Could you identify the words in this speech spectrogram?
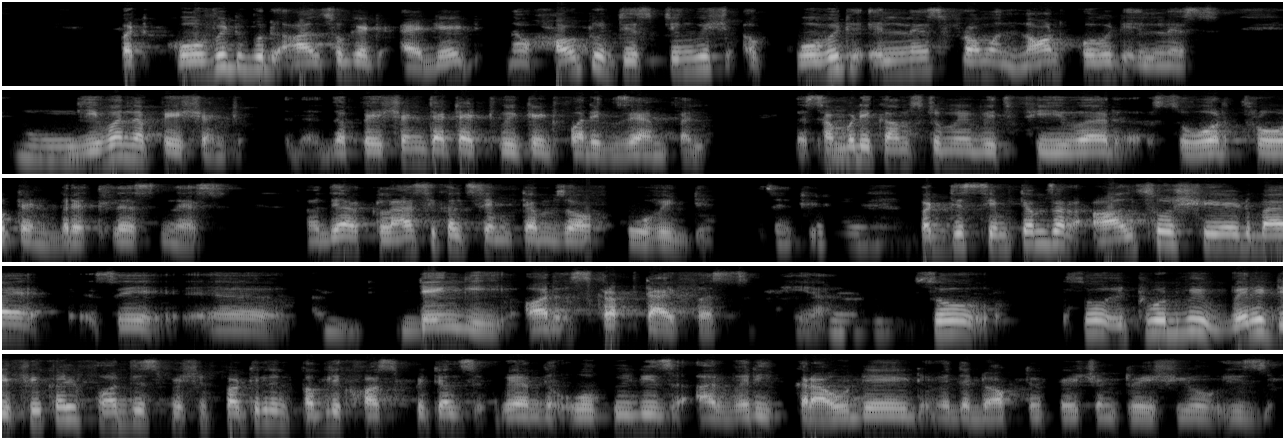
but COVID would also get added. Now, how to distinguish a COVID illness from a non-COVID illness? Right. Given a patient, the patient that I treated, for example, somebody comes to me with fever, sore throat, and breathlessness. Now, they are classical symptoms of COVID, isn't it? Mm-hmm. But these symptoms are also shared by, say, uh, dengue or scrub typhus. Yeah. Mm-hmm. So, so it would be very difficult for this patient, particularly in public hospitals where the OPDs are very crowded, where the doctor-patient ratio is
